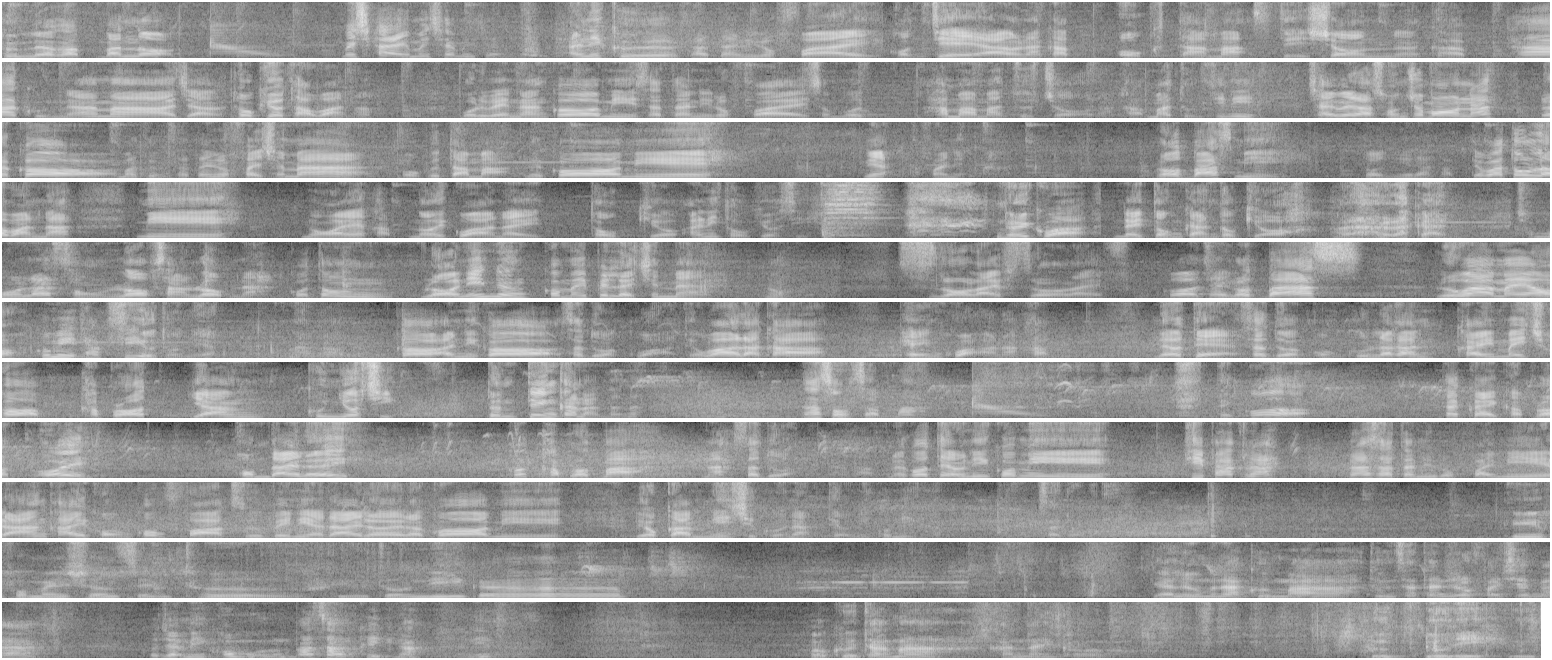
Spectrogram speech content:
ถึงแล้วครับบ้านนอก ไม่ใช่ไม่ใช่ไม่ใช่ อันนี้คือสถานีรถไฟของ JR นะครับโอคตามะสเตชันนะครับ ถ้าคุณนะมาจากโตเกียวทาวน์เนะบริเวณนั้นก็มีสถานีรถไฟสมมติฮามามาจุโจนะครับ มาถึงที่นี่ใช้เวลาสองชั่วโมงนะ แล้วก็มาถึงสถานีรถไฟใช่ไหมโอคุตามะ แล้วก็มีเนี่ยฝั่งนี้รถบัสมีตอนนี้นะครับ แต่ว่าต้องระวังนะ มีน้อยอะครับ น้อยกว่าในโตเกียว อันนี้โตเกียวสิ น้อยกว่าในตรงกลางโตเกียวละกัน ชั่วโมงละสองรอบสามรอบนะ ก็ต้องรอนิดนึงก็ไม่เป็นไรใช่ไหมเนาะ slow life slow life ก็ใช้รถบัส หรือว่าไม่เอา ก็มีแท็กซี่อยู่ตัวเนี้ยนะครับ ก็อันนี้ก็สะดวกกว่า แต่ว่าราคาแพงกว่านะครับ แล้วแต่สะดวกของคุณแล้วกัน ใครไม่ชอบขับรถอย่างคุณโยชิตื่นเต้นขนาดนั้นนะน่าสงสารมาก แต่ก็ถ้าใครขับรถ โอ้ย ผมได้เลย ก็ขับรถมานะสะดวกนะครับ แล้วก็แถวนี้ก็มีที่พักนะ หน้าสถานีรถไฟมีร้านขายของของฝากซูเวเนียร์ได้เลย แล้วก็มีเดียวกันมีชิโกนะแถวนี้ก็มีครับสะดวกดี Information Center อยู่ตรงนี้ครับอย่าลืมนะคุณมาถึงสถานีรถไฟใช่ไหมก็จะมีข้อมูลภาษาอังกฤษนะอันนี้ก็คือถามว่าข้างในก็ดูดูดีดู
